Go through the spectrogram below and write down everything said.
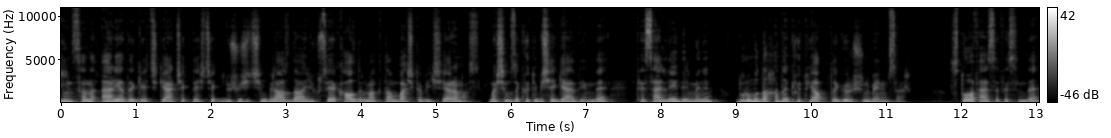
insanı er ya da geç gerçekleşecek düşüş için biraz daha yükseğe kaldırmaktan başka bir işe yaramaz. Başımıza kötü bir şey geldiğinde teselli edilmenin durumu daha da kötü yaptığı görüşünü benimser. Stoa felsefesinde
